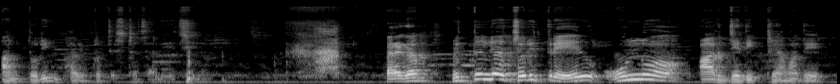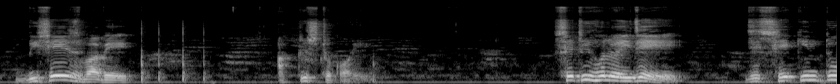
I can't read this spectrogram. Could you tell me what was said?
আন্তরিকভাবে প্রচেষ্টা চালিয়েছিল। প্যারাগ্রাফ, মৃত্যুঞ্জয় চরিত্রের অন্য আর যে দিকটি আমাদের বিশেষভাবে আকৃষ্ট করে, সেটি হলো এই যে যে সে কিন্তু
